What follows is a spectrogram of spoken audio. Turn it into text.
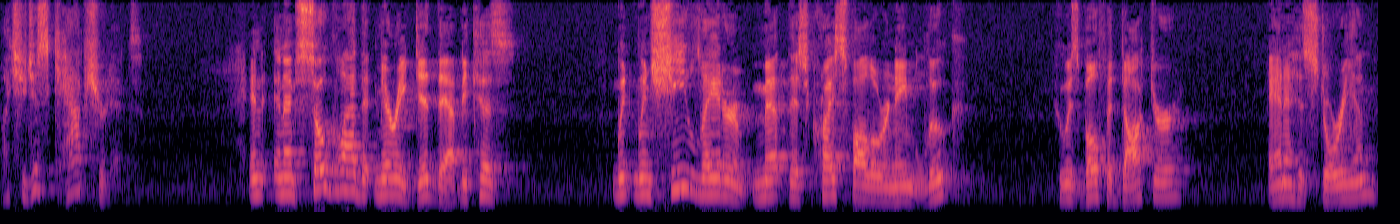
Like she just captured it. And, and I'm so glad that Mary did that because when, when she later met this Christ follower named Luke, who is both a doctor and a historian,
